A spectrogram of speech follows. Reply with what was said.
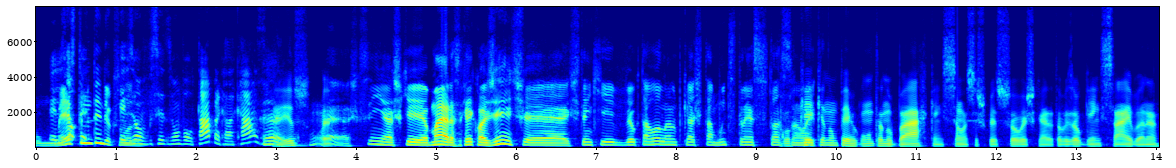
Eles mestre vão- não entendeu o que vocês vão vocês vão voltar pra aquela casa? É, isso? Ué. É, acho que sim. Acho que. Mayra, você quer ir com a gente? É, a gente tem que ver o que tá rolando, porque acho que tá muito estranha essa situação Por que, aí. que não pergunta no bar quem são essas pessoas, cara? Talvez alguém saiba, né?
